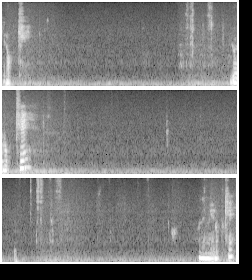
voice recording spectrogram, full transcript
이렇게. 요렇게 아니면 이렇게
